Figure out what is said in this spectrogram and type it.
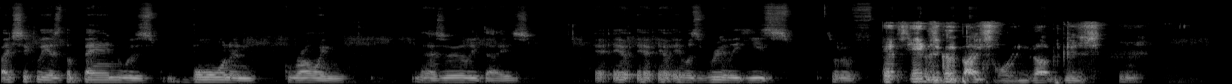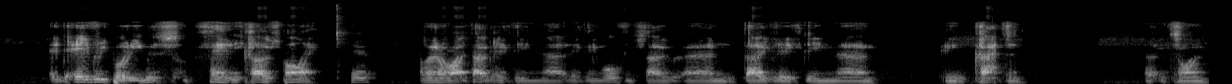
basically as the band was born and growing in those early days. It, it, it, it was really his sort of It was, it was a good base for him, like, because Mm. everybody was fairly close by. Yeah. I mean, all right, Doug lived in uh, lived in Walthamstow, and Dave lived in um, in Clapton at the time.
